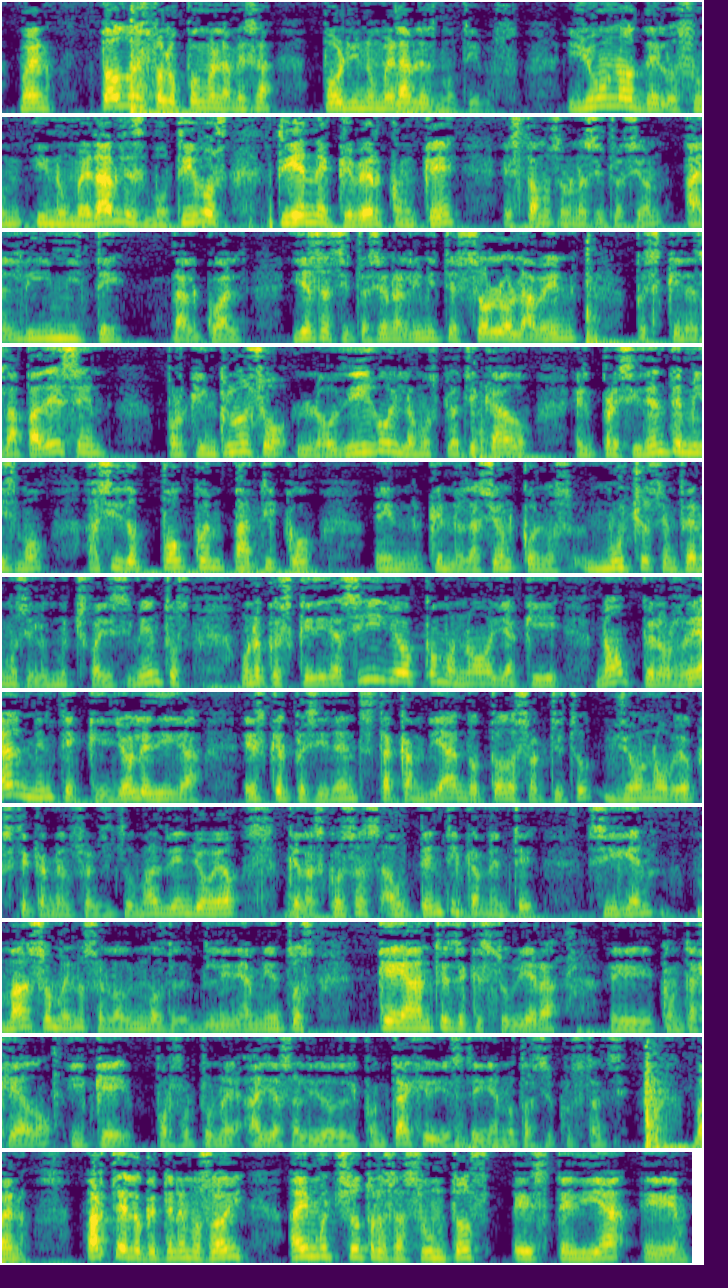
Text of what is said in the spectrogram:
Bueno, todo esto lo pongo en la mesa por innumerables motivos. Y uno de los innumerables motivos tiene que ver con que estamos en una situación al límite, tal cual. Y esa situación al límite solo la ven pues quienes la padecen, porque incluso lo digo y lo hemos platicado, el presidente mismo ha sido poco empático en, en, relación con los muchos enfermos y los muchos fallecimientos. Una cosa es que diga, sí, yo, cómo no, y aquí, no, pero realmente que yo le diga, es que el presidente está cambiando toda su actitud, yo no veo que esté cambiando su actitud, más bien yo veo que las cosas auténticamente siguen más o menos en los mismos lineamientos que antes de que estuviera eh, contagiado y que por fortuna haya salido del contagio y esté ya en otra circunstancia. Bueno, parte de lo que tenemos hoy, hay muchos otros asuntos este día eh,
